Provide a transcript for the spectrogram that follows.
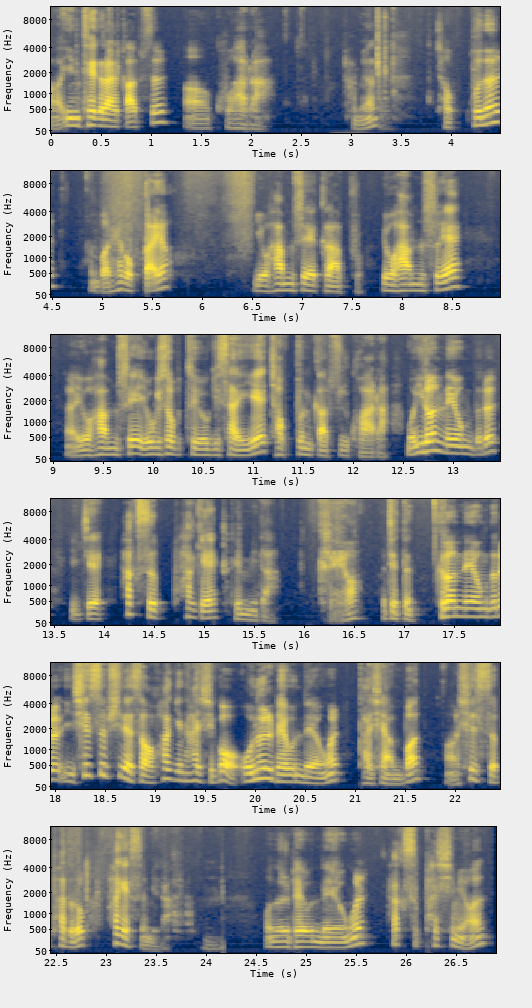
어, 인테그랄 값을 어, 구하라 하면 적분을 한번 해볼까요? 이 함수의 그래프, 이 함수의 이 함수의 여기서부터 여기 사이에 적분 값을 구하라. 뭐 이런 내용들을 이제 학습하게 됩니다. 그래요? 어쨌든 그런 내용들을 이 실습실에서 확인하시고 오늘 배운 내용을 다시 한번 어, 실습하도록 하겠습니다. 음. 오늘 배운 내용을 학습하시면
